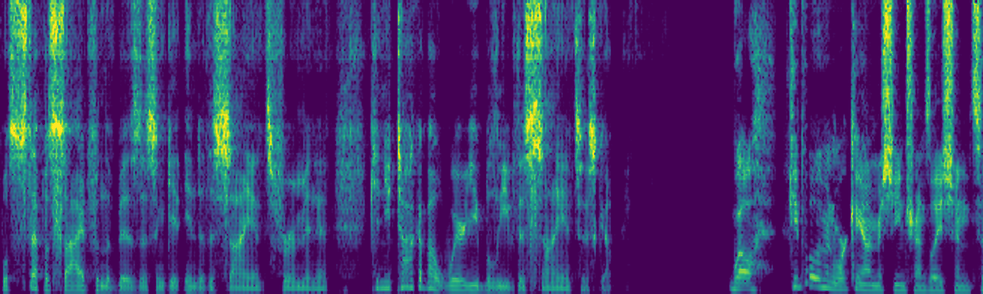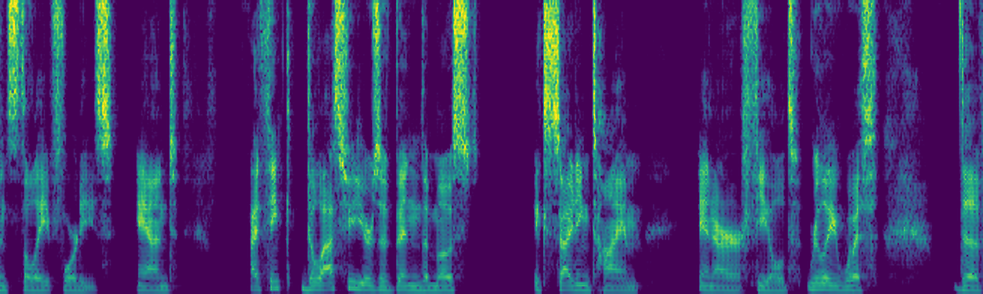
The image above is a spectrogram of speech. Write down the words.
We'll step aside from the business and get into the science for a minute. Can you talk about where you believe the science is going? Well, people have been working on machine translation since the late 40s. And I think the last few years have been the most exciting time in our field, really with the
